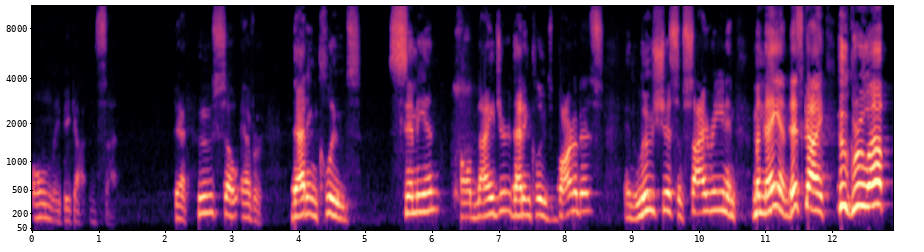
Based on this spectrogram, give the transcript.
only begotten Son. That whosoever, that includes Simeon, called Niger, that includes Barnabas and Lucius of Cyrene and Manaen, this guy who grew up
